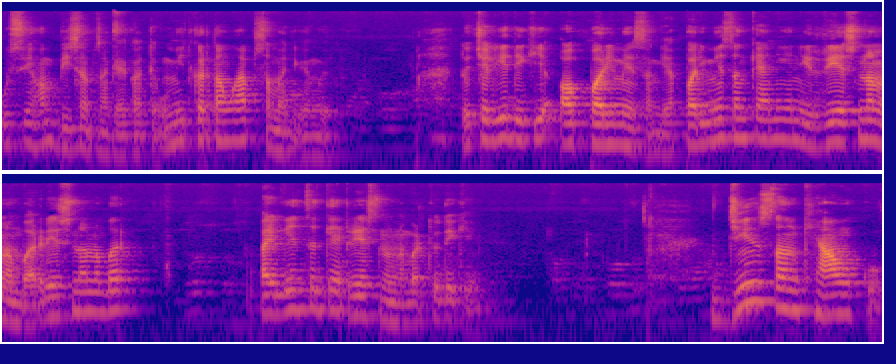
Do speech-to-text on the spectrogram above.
उसे हम विषम संख्या कहते हैं। उम्मीद करता हूँ आप समझ गए तो चलिए देखिए अपरिमेय संख्या परिमेय संख्या नहीं यानी रेशनल नंबर रेशनल नंबर परिमेय संख्या रेशनल नंबर तो देखिए, जिन संख्याओं को,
